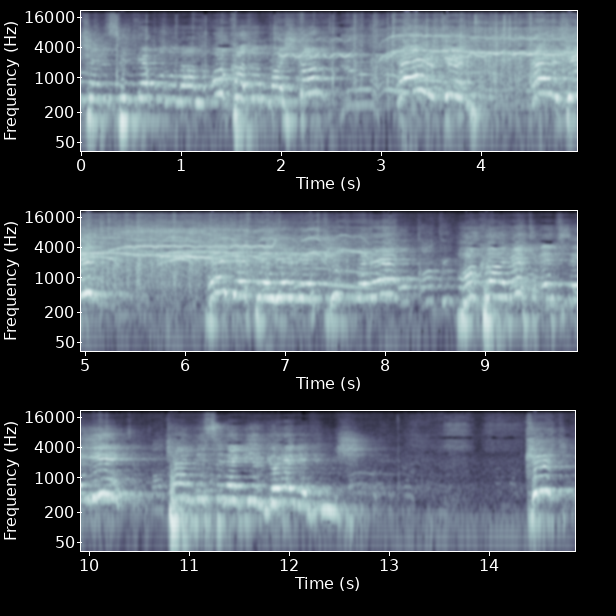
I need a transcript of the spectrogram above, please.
içerisinde bulunan o kadın başkan her gün her gün HDP'ye Kürtlere hakaret etmeyi kendisine bir görev edinmiş. Kürt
